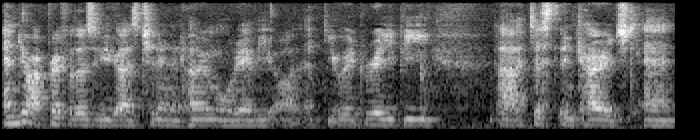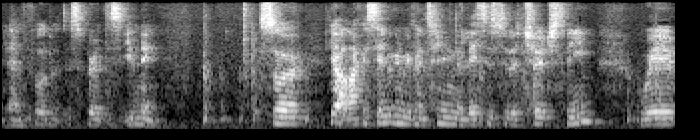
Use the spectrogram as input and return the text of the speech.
and yeah, I pray for those of you guys chilling at home or wherever you are that you would really be uh, just encouraged and, and filled with the Spirit this evening. So, yeah, like I said, we're going to be continuing the letters to the church theme where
